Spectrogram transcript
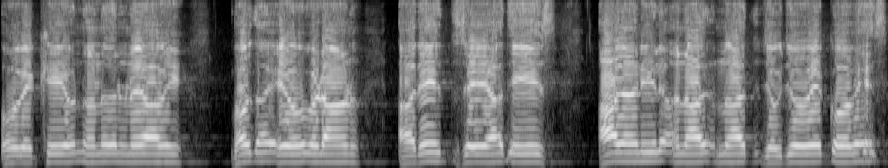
ਉਹ ਵੇਖੇ ਉਹ ਨਨਦ ਨ ਆਵੇ, ਬਹੁਤਾ ਇਹੋ ਵਡਾਣ। ਆਦੇਤ ਸੇ ਆਦੇਸ ਆਦਨੀਲ ਅਨਾਦ ਅਨਾਦ, ਜੁਗ ਜੋ ਏਕੋ ਵੇਸ।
